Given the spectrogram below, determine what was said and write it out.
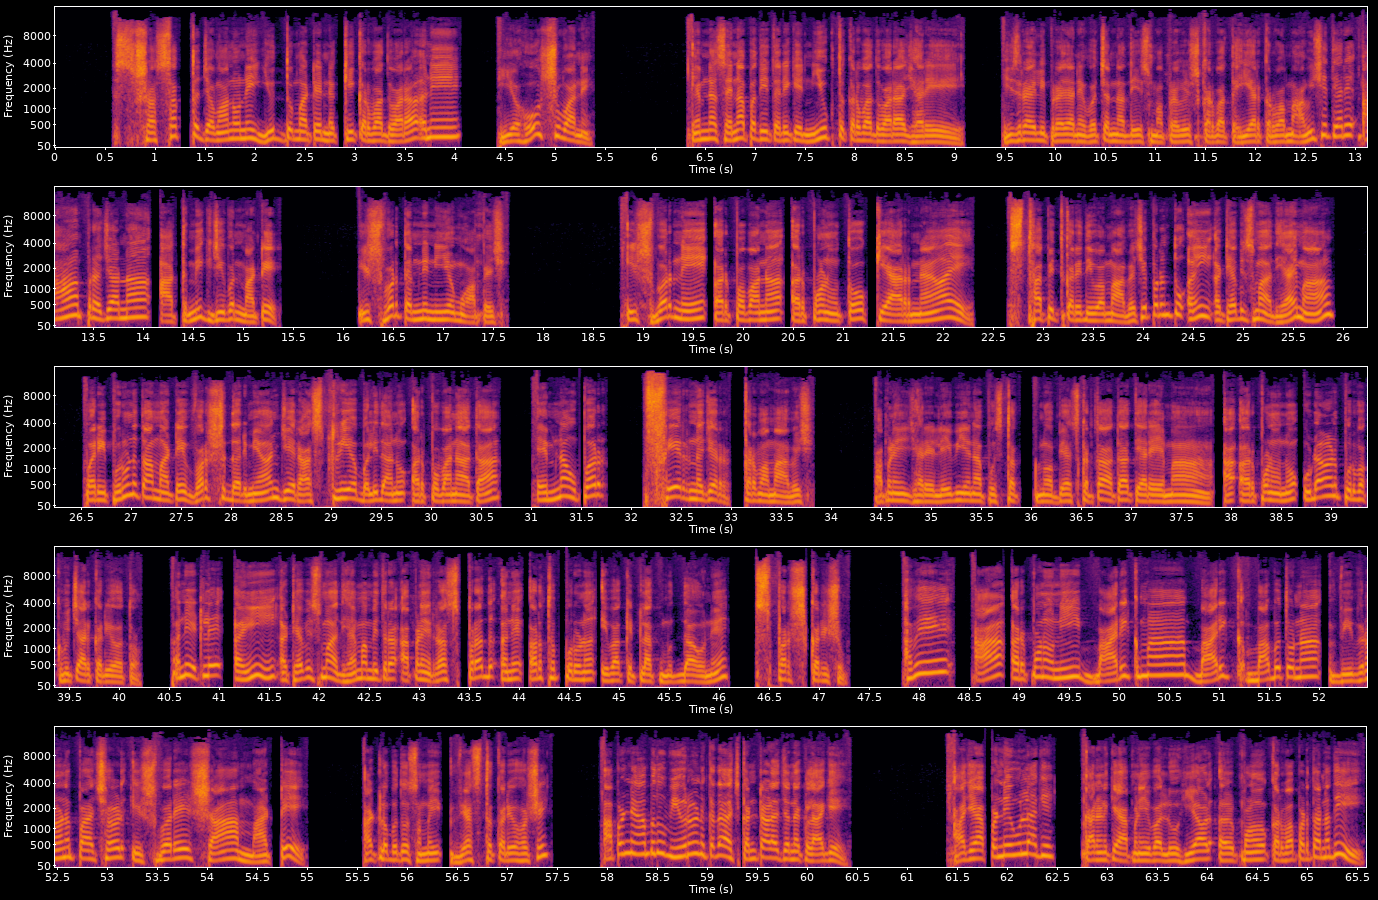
સશક્ત જવાનોને યુદ્ધ માટે નક્કી કરવા દ્વારા અને યહોશવાને એમના સેનાપતિ તરીકે નિયુક્ત કરવા દ્વારા જ્યારે ઇઝરાયેલી પ્રજાને વચનના દેશમાં પ્રવેશ કરવા તૈયાર કરવામાં આવી છે ત્યારે આ પ્રજાના આત્મિક જીવન માટે ઈશ્વર તેમને નિયમો આપે છે. ઈશ્વરને અર્પવાના અર્પણો તો ક્યારનાય સ્થાપિત કરી દેવામાં આવે છે, પરંતુ અહીં અઠ્યાવીસમાં અધ્યાયમાં પરિપૂર્ણતા માટે વર્ષ દરમિયાન જે રાષ્ટ્રીય બલિદાનો અર્પવાના હતા, એમના ઉપર ફેર નજર કરવામાં આવે છે. આપણે જ્યારે લેવીયના પુસ્તકનો અભ્યાસ કરતા હતા ત્યારે એમાં આ અર્પણોનો ઉડાણપૂર્વક વિચાર કર્યો હતો. અને એટલે અહીં અઠ્યાવીસમાં અધ્યાયમાં મિત્ર આપણે રસપ્રદ અને અર્થપૂર્ણ એવા કેટલાક મુદ્દાઓને સ્પર્શ કરીશું. હવે આ અર્પણોની બારીકમાં બારીક બાબતોના વિવરણ પાછળ ઈશ્વરે શા માટે આટલો બધો સમય વ્યસ્ત કર્યો હશે? આપણને આ બધું વિવરણ કદાચ કંટાળાજનક લાગે. આજે આપણને એવું લાગે કારણ કે આપણે એવા લોહિયાળ અર્પણો કરવા પડતા નથી.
